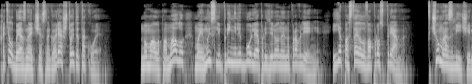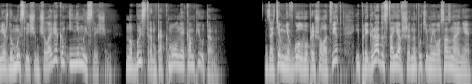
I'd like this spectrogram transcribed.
Хотел бы я знать, честно говоря, что это такое. Но мало-помалу мои мысли приняли более определенное направление, и я поставил вопрос прямо. В чем различие между мыслящим человеком и немыслящим, но быстрым, как молния, компьютером? Затем мне в голову пришел ответ, и преграда, стоявшая на пути моего сознания,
